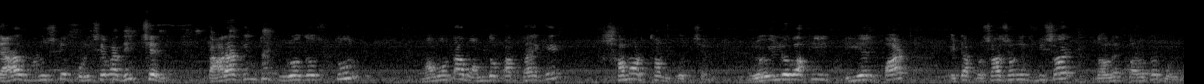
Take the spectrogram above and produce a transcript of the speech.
যারা মানুষকে পরিষেবা দিচ্ছেন তারা কিন্তু পুরোদস্তুর মমতা বন্দ্যোপাধ্যায়কে সমর্থন করছেন। রইল বাকি ডিএর পার্ট এটা প্রশাসনিক বিষয় দলের তরফে বলব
